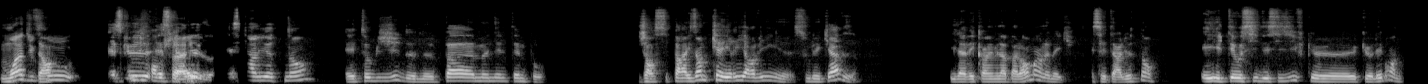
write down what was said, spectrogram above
Moi, du coup, Est-ce qu'un franchise. qu'un lieutenant est obligé de ne pas mener le tempo? Genre, par exemple, Kyrie Irving sous les Cavs, il avait quand même la balle en main, le mec. Et c'était un lieutenant. Et il était aussi décisif que, que LeBron.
